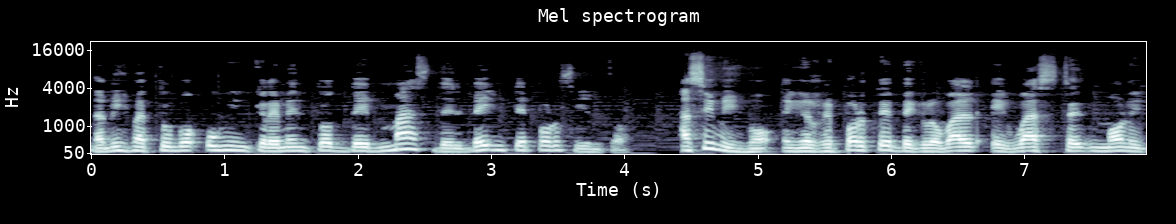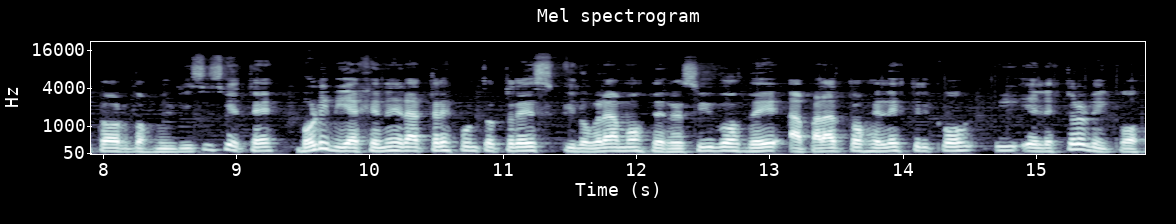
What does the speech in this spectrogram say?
la misma tuvo un incremento de más del 20%. Asimismo, en el reporte de Global Waste Monitor 2017, Bolivia genera 3.3 kilogramos de residuos de aparatos eléctricos y electrónicos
